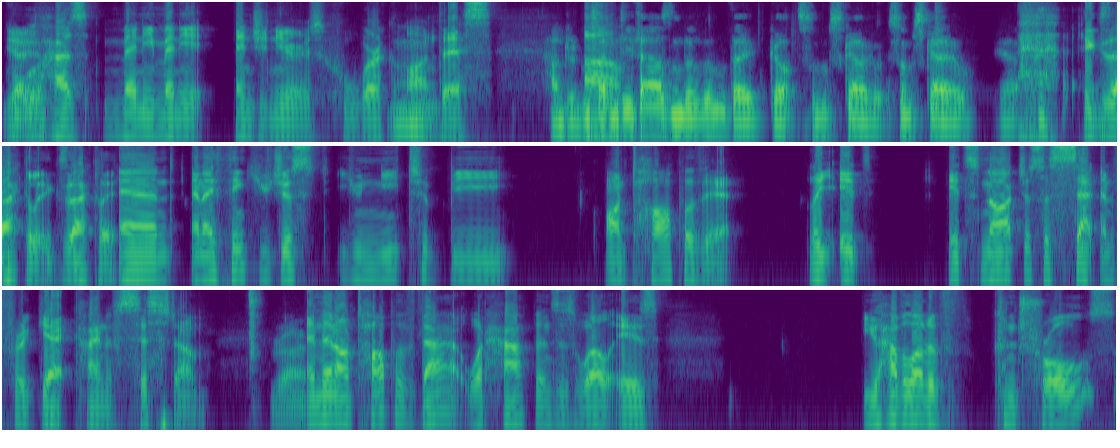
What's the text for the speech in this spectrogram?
yeah, Google yeah. has many, many engineers who work mm. on this. 170,000 um, of them. They've got some scale. Some scale. Yeah. exactly. Exactly. And and I think you just you need to be on top of it. Like it's it's not just a set and forget kind of system Right. And then on top of that, what happens as well is you have a lot of controls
